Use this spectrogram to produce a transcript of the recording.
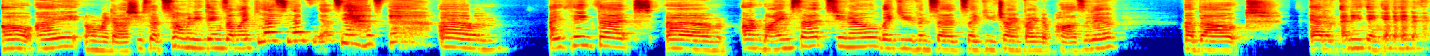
Oh, I, oh my gosh, you said so many things. I'm like, yes, yes, yes, yes. Um, I think that um, our mindsets, you know, like you even said, it's like you try and find a positive about out of anything. And, and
